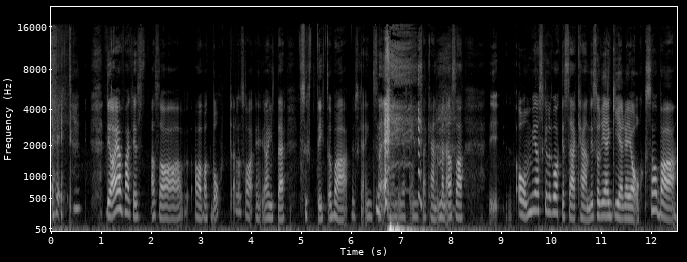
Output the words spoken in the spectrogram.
Nej. Det har jag faktiskt alltså övat bort eller så. Jag har inte suttit och bara nu ska jag inte säga candy, jag ska inte säga candy. Men alltså om jag skulle råka säga candy så reagerar jag också och bara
